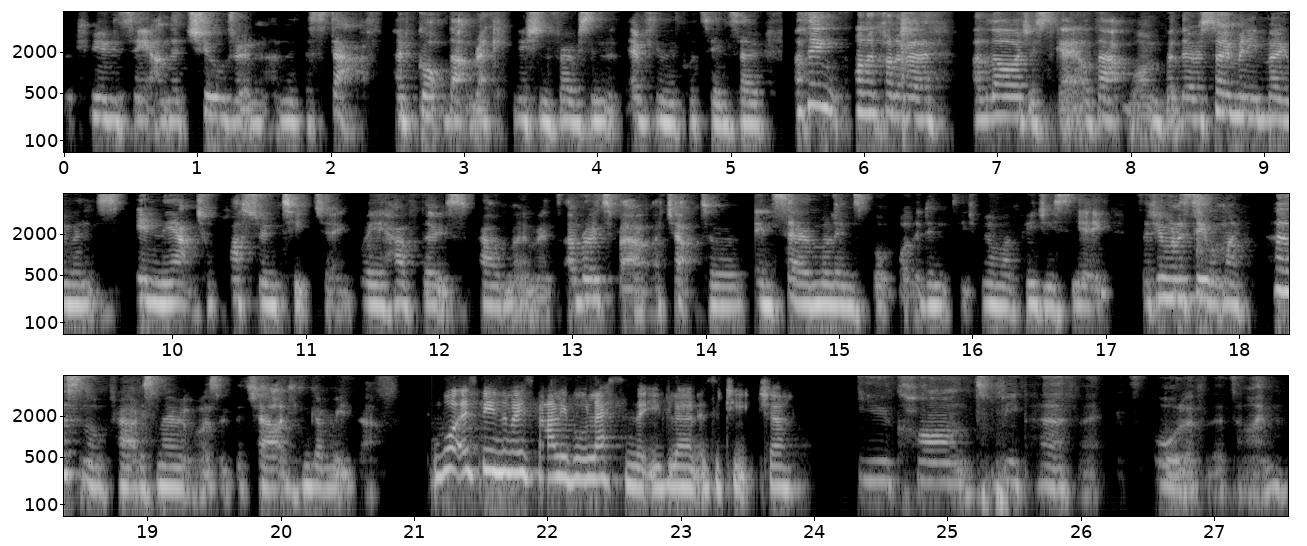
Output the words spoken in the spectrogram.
the community and the children and the staff had got that recognition for everything everything they put in. So I think on a kind of a, a larger scale, that one, but there are so many moments in the actual classroom teaching where you have those proud moments. I wrote about a chapter in Sarah Mullin's book, What They Didn't Teach Me on my PGCE. So if you want to see what my personal proudest moment was with the child, you can go and read that. What has been the most valuable lesson that you've learned as a teacher? You can't be perfect all of the time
